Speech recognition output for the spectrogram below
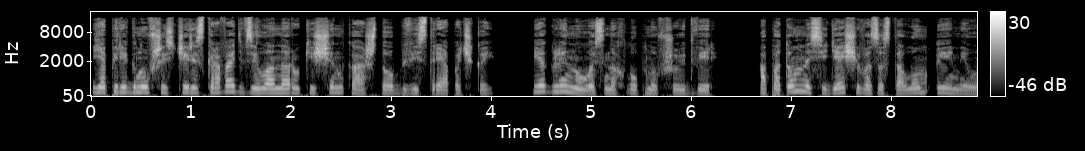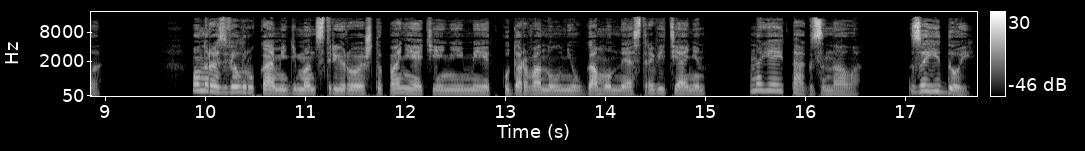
Я, перегнувшись через кровать, взяла на руки щенка, что обвис тряпочкой, и оглянулась на хлопнувшую дверь, а потом на сидящего за столом Эмила. Он развел руками, демонстрируя, что понятия не имеет, куда рванул неугомонный островитянин, но я и так знала. За едой.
